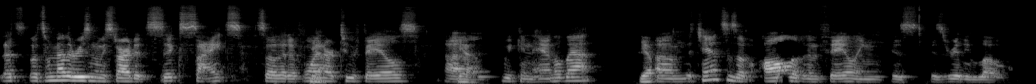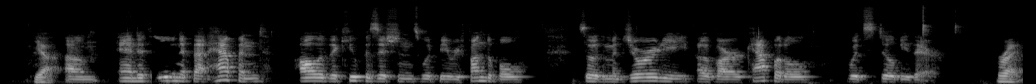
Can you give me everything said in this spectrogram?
that's that's another reason we started six sites, so that if one yeah. or two fails, uh, yeah. we can handle that. Yep. Um, the chances of all of them failing is is really low. Yeah. Um, and if even if that happened, all of the queue positions would be refundable. So the majority of our capital would still be there. Right.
